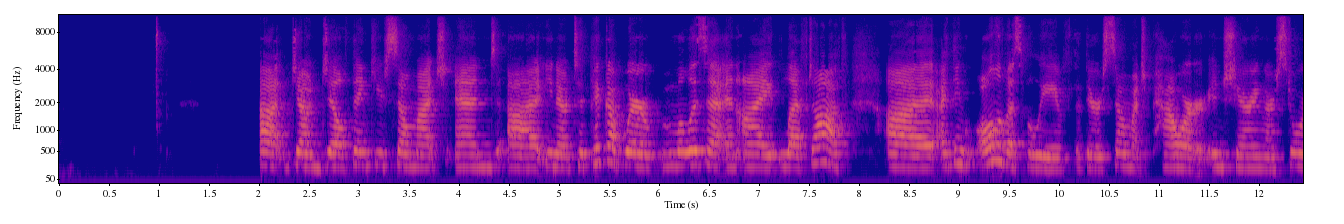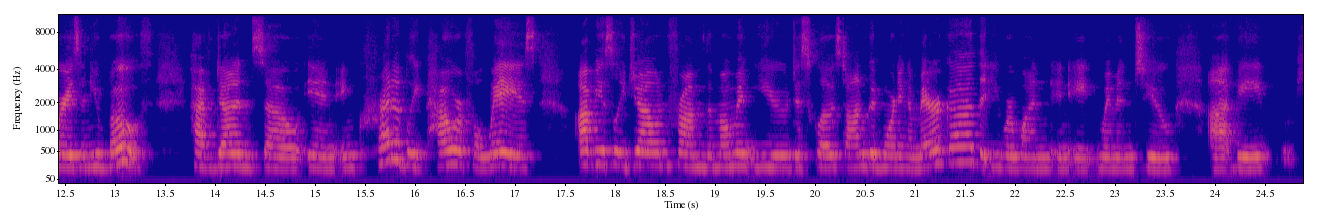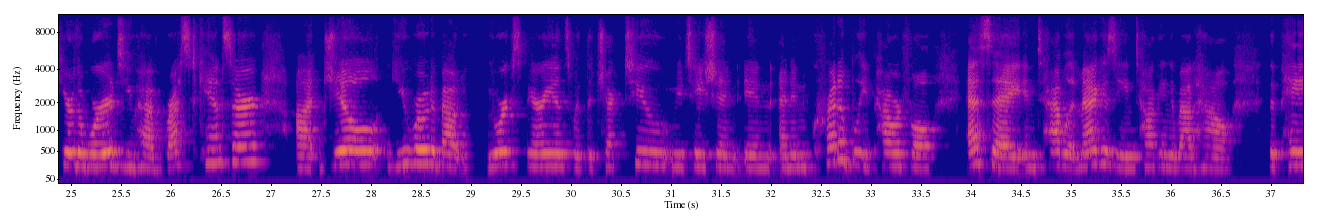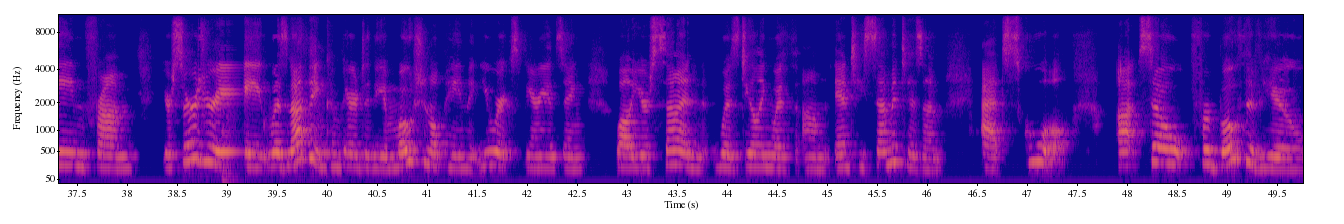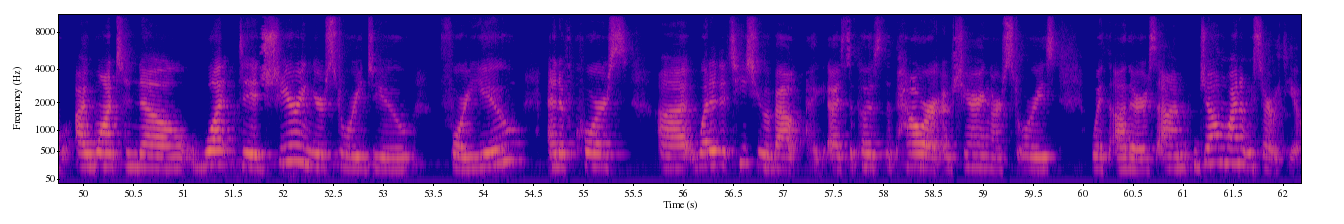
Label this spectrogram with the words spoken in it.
Uh, Joan, Jill, thank you so much. And, uh, you know, to pick up where Melissa and I left off, uh, I think all of us believe that there is so much power in sharing our stories, and you both have done so in incredibly powerful ways. obviously, Joan, from the moment you disclosed on Good Morning America that you were one in eight women to uh, be hear the words, you have breast cancer. Uh, Jill, you wrote about your experience with the CHEK2 mutation in an incredibly powerful essay in Tablet Magazine, talking about how the pain from your surgery was nothing compared to the emotional pain that you were experiencing while your son was dealing with um, anti Semitism at school. Uh, so for both of you, I want to know what did sharing your story do for you? And of course, uh, what did it teach you about, I, I, suppose, the power of sharing our stories with others? Um, Joan, why don't we start with you?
